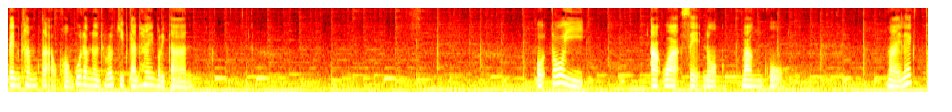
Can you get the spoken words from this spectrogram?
เป็นคำกล่าวของผู้ดำเนินธุรกิจการให้บริการ โอโตอิอาวะเซโนบังโกหมายเลขโท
